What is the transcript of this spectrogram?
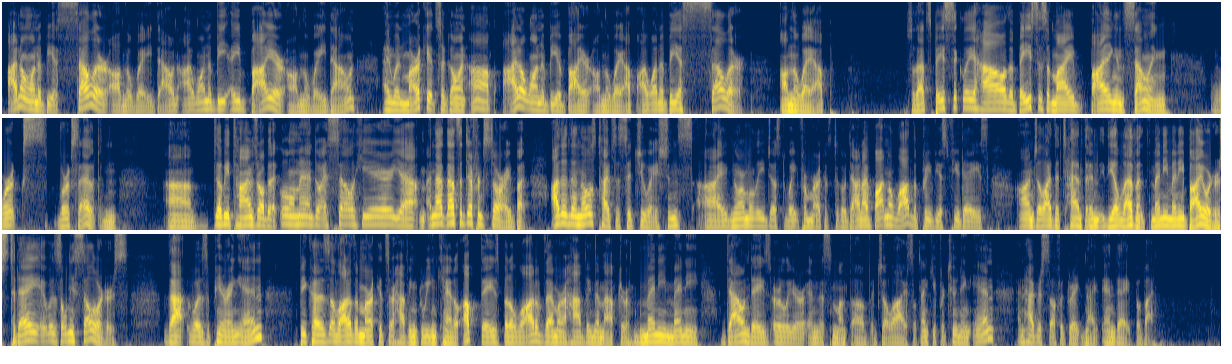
I don't want to be a seller on the way down. I want to be a buyer on the way down. And when markets are going up, I don't want to be a buyer on the way up. I want to be a seller on the way up. So that's basically how the basis of my buying and selling works works out. And uh, there'll be times where I'll be like, oh man, do I sell here? Yeah, and that that's a different story. But other than those types of situations, I normally just wait for markets to go down. I've bought in a lot in the previous few days. On July the 10th and the 11th, many many buy orders. Today it was only sell orders that was appearing in because a lot of the markets are having green candle up days, but a lot of them are having them after many many down days earlier in this month of July. So thank you for tuning in and have yourself a great night and day. Bye bye.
